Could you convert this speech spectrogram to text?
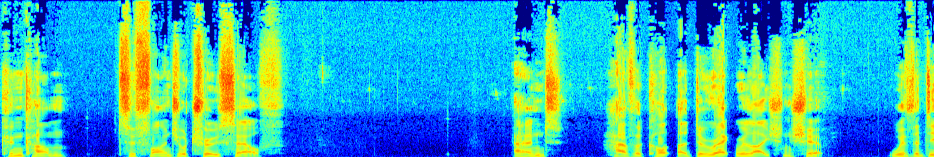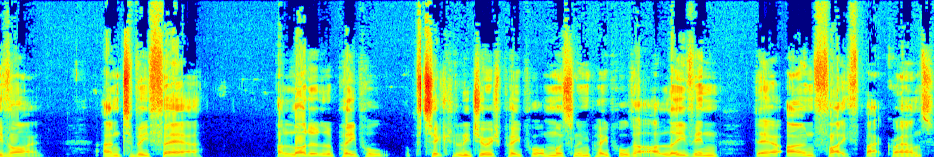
can come to find your true self and have a, a direct relationship with the divine. And to be fair, a lot of the people, particularly Jewish people and Muslim people that are leaving their own faith backgrounds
